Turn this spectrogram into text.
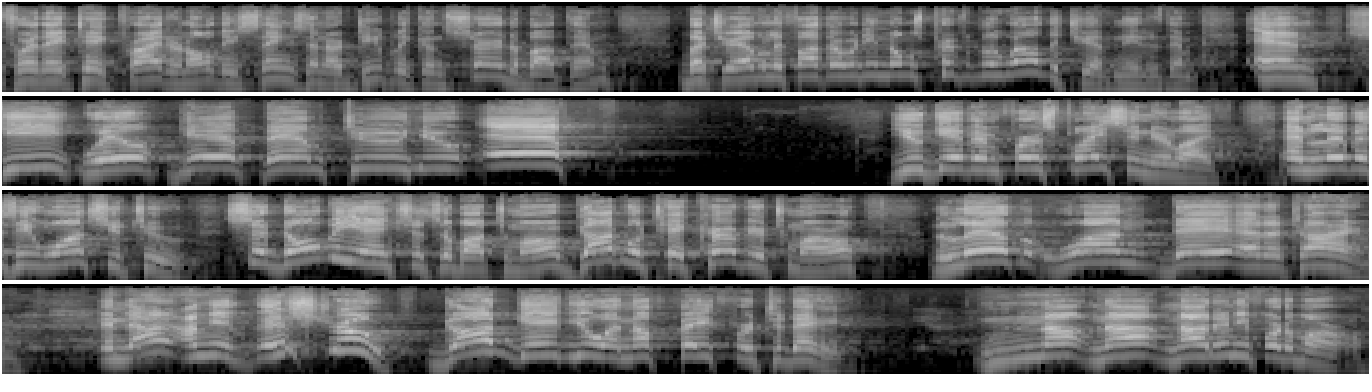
For they take pride in all these things and are deeply concerned about them. But your Heavenly Father already knows perfectly well that you have need of them. And He will give them to you if you give Him first place in your life and live as He wants you to. So don't be anxious about tomorrow. God will take care of your tomorrow. Live one day at a time. And that, I mean, it's true. God gave you enough faith for today. Not, not, not any for tomorrow.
